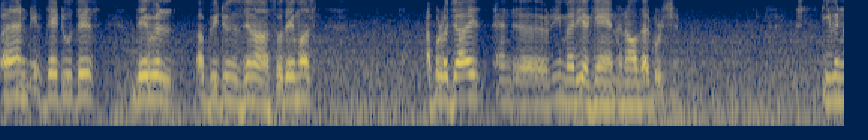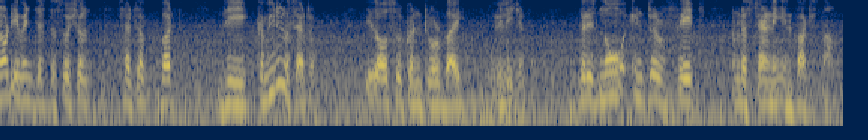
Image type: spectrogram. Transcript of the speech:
And if they do this, they will uh, be doing zina. So they must apologize and uh, remarry again and all that bullshit. Even not even just the social setup, but the communal setup is also controlled by religion. There is no interfaith understanding in Pakistan.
